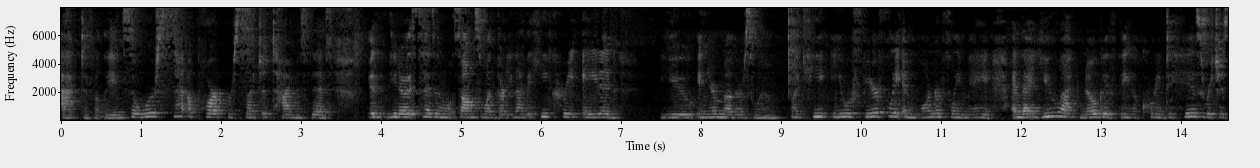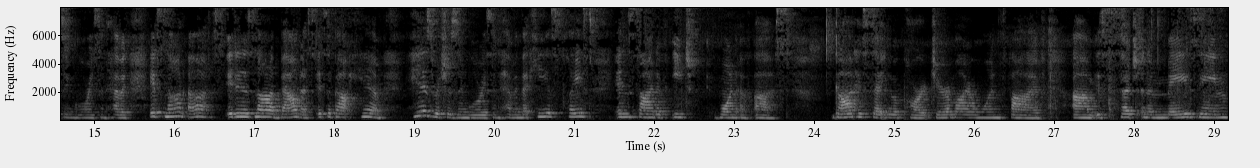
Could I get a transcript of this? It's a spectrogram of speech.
act differently. And so we're set apart for such a time as this. It, you know, it says in Psalms 139 that He created you in your mother's womb. Like he you were fearfully and wonderfully made, and that you lack no good thing according to his riches and glories in heaven. It's not us. It is not about us. It's about him, his riches and glories in heaven that he has placed inside of each one of us. God has set you apart. Jeremiah 1 5 um, is such an amazing,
